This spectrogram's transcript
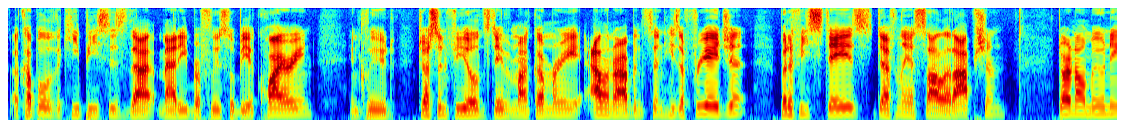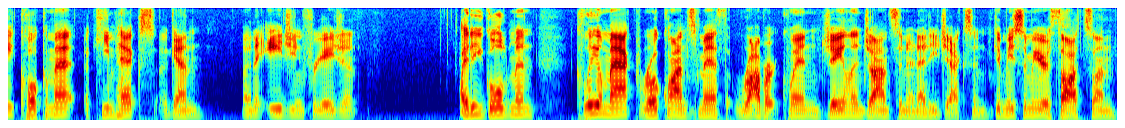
a couple of the key pieces that Matt Eberflus will be acquiring include Justin Fields, David Montgomery, Allen Robinson. He's a free agent, but if he stays, definitely a solid option. Darnell Mooney, Cole Kmet, Akiem Hicks, again, an aging free agent. Eddie Goldman, Khalil Mack, Roquan Smith, Robert Quinn, Jaylon Johnson, and Eddie Jackson. Give me some of your thoughts on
